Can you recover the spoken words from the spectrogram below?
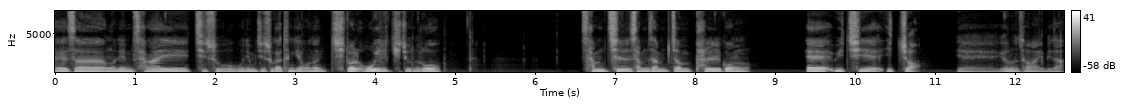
해상 운임 상하이 지수, 운임 지수 같은 경우는 7월 5일 기준으로 3733.80의 위치에 있죠. 예, 이런 상황입니다.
